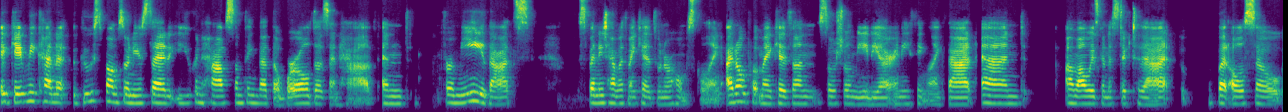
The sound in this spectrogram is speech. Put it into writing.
it gave me kind of goosebumps when you said you can have something that the world doesn't have and for me that's spending time with my kids when we're homeschooling. I don't put my kids on social media or anything like that. And I'm always going to stick to that. But also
